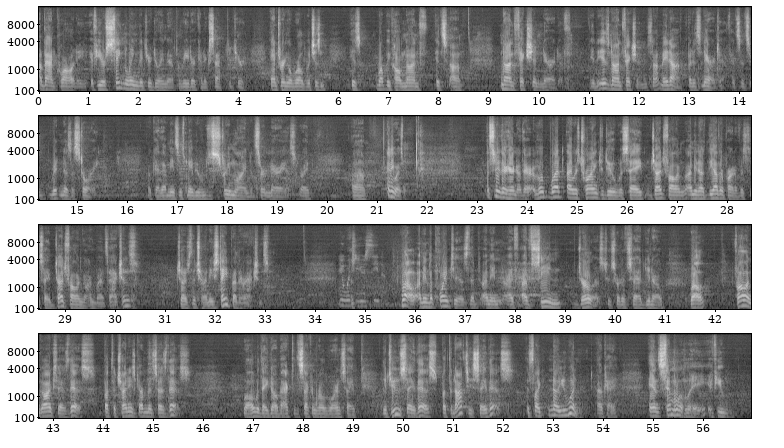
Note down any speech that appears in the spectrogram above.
a bad quality. If you're signaling that you're doing that, the reader can accept that you're entering a world which is, is what we call non, it's uh, nonfiction narrative. It is nonfiction. It's not made up, but it's narrative. It's, it's written as a story. Okay, that means it's maybe streamlined in certain areas, right? Uh, anyways, it's neither here nor there. What I was trying to do was say, judge Falun. I mean, uh, the other part of it was to say, judge Falun Gong by its actions, judge the Chinese state by their actions. In which you see them. Well, I mean, the point is that I mean, I've I've seen journalist who sort of said, you know, well, Falun Gong says this, but the Chinese government says this. Well, would they go back to the Second World War and say, the Jews say this, but the Nazis say this? It's like, no, you wouldn't, okay? And similarly, if you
